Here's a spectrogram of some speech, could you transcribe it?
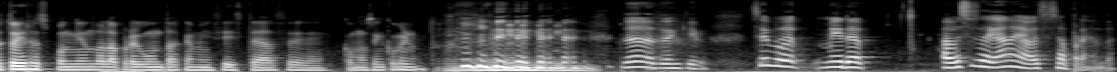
estoy respondiendo la pregunta que me hiciste hace como cinco minutos. No, no, tranquilo. Sí, pues mira, a veces se gana y a veces se aprende.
